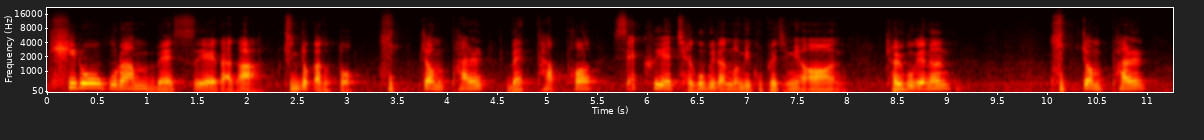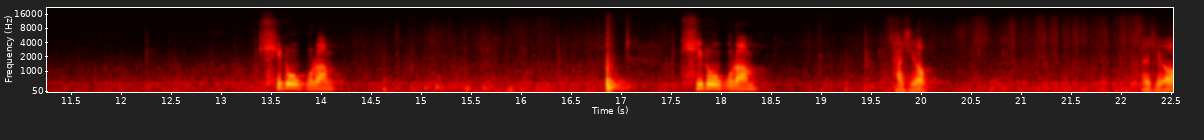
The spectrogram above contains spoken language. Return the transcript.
킬로그램 매스에다가 중력 가속도 9.8 메타 퍼 세크의 제곱이란 놈이 곱해지면 결국에는 9.8 킬로그램 킬로그램 다시요. 다시요.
